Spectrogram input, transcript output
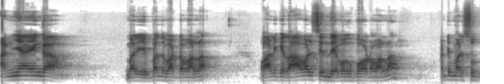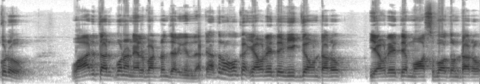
అన్యాయంగా మరి ఇబ్బంది పడడం వల్ల వాళ్ళకి రావాల్సింది ఇవ్వకపోవడం వల్ల అంటే మరి శుక్రుడు వారి తరపున నిలబడడం జరిగింది. అంటే అతను ఒక ఎవరైతే వీక్గా ఉంటారో ఎవరైతే మోసపోతుంటారో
